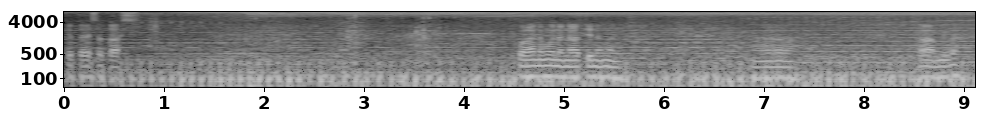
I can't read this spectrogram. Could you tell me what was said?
Kaya tayo sa taas. Kuha na muna natin ang ano, ah, camera.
